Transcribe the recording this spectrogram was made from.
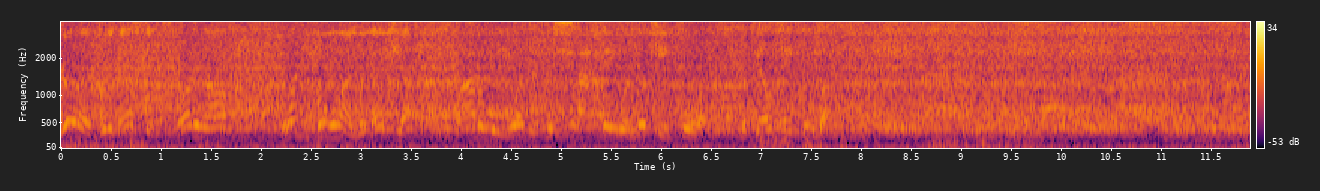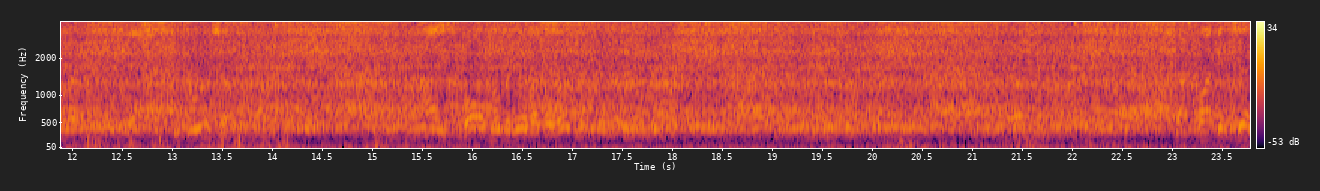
Good for the basket. Starting off one for one with that shot. Probably wasn't the shot they were looking for, but they'll take the buck. Pass to Caruso. Nice ball movement here by the Lakers. Shot clock at six.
